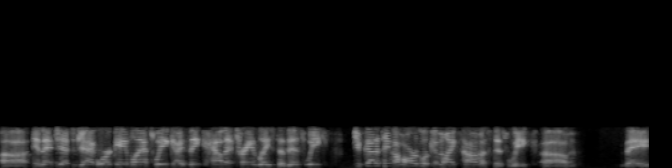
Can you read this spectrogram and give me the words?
uh, in that Jets Jaguar game last week, I think how that translates to this week, you've got to take a hard look at Mike Thomas this week. Um, they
